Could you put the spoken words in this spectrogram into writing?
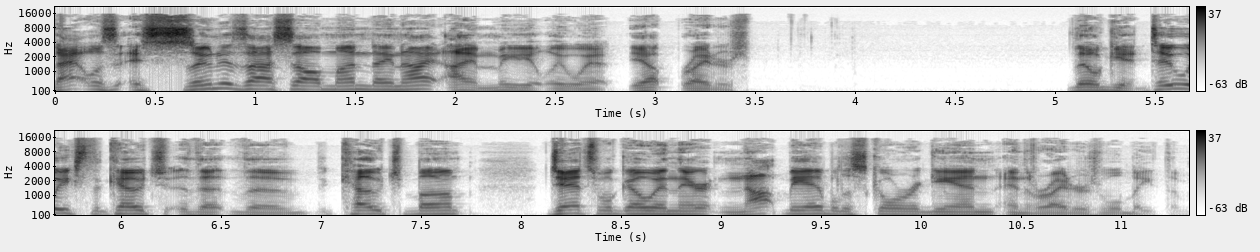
That was as soon as I saw Monday night, I immediately went, "Yep, Raiders." They'll get two weeks the coach the the coach bump. Jets will go in there, not be able to score again, and the Raiders will beat them.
